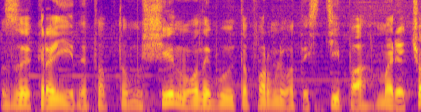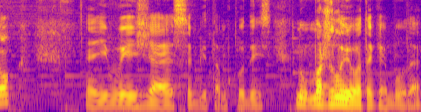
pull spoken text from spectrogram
з країни. Тобто мужчин вони будуть оформлюватись типа морячок. Е, І виїжджає собі там кудись. Ну, можливо, таке буде.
